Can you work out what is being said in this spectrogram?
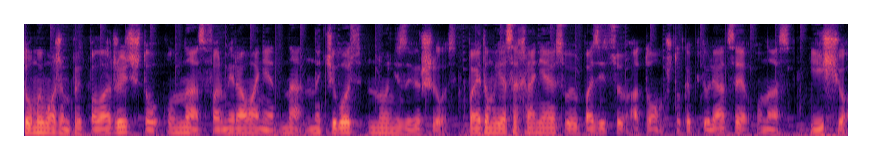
то мы можем предположить, что у нас формирование дна началось, но не завершилось. Поэтому я сохраняю свою позицию о том, что капитуляция у нас еще,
